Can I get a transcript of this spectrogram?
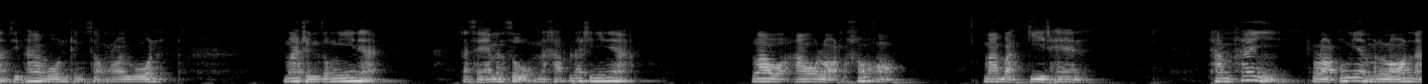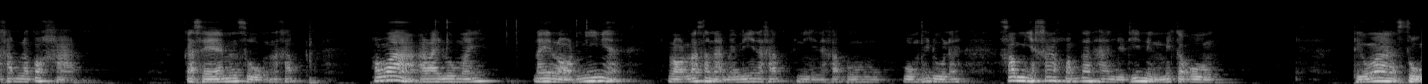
135 โวลต์ถึง 200 โวลต์มาถึงตรงนี้เนี่ยกระแสมันสูงนะครับ แล้วทีนี้เนี่ย เราเอาหลอดเขาออก มาบักกีแทนทำให้หลอดพวกนี้มันร้อนนะครับ แล้วก็ขาด กระแสมันสูงนะครับ เพราะว่าอะไรรู้ไหม ในหลอดนี้เนี่ย หลอดลักษณะแบบนี้นะครับ นี่นะครับผมวงให้ดูนะเขามีค่าความต้านทานอยู่ที่1เมกะโอห์มถือว่าสูง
